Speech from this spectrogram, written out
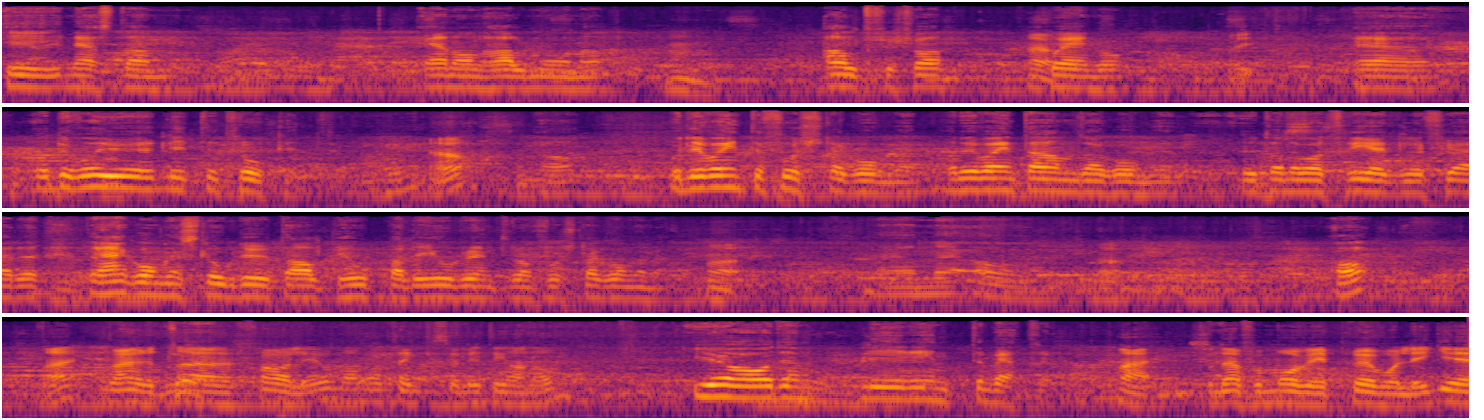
i nästan en och en halv månad. Mm. Allt försvann ja. på en gång. Eh, och det var ju lite tråkigt. Ja. ja. Och det var inte första gången och det var inte andra gången. Utan det var tredje eller fjärde. Den här gången slog det ut alltihopa. Det gjorde det inte de första gångerna. Ja. Men eh, ja. Ja. Nej, världen är farlig och man tänka sig lite grann om. Ja, den blir inte bättre. Nej, så därför må vi prøve å ligge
